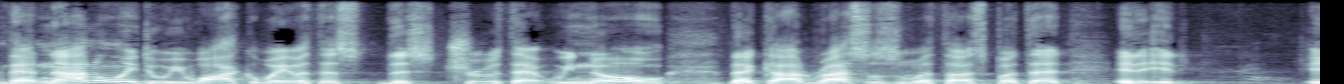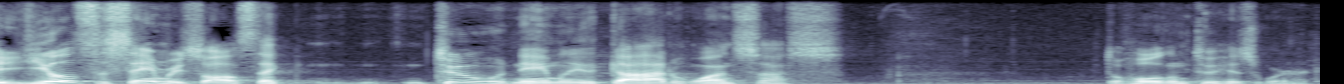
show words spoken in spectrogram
That not only do we walk away with this, this truth that we know that God wrestles with us, but that it, it, it yields the same results that two, namely, that God wants us to hold him to his word.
